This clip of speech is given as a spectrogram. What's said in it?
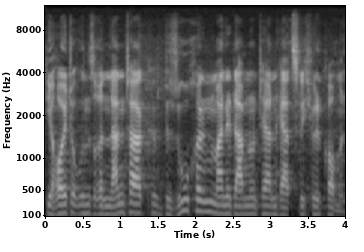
die heute unseren Landtag besuchen. Meine Damen und Herren, herzlich willkommen.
